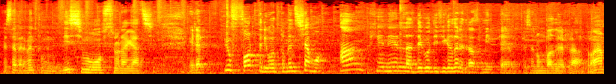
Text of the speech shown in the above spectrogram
Questo è veramente un bellissimo mostro, ragazzi. Ed è più forte di quanto pensiamo anche nel decodificatore trasmittente, se non vado errato. Eh?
